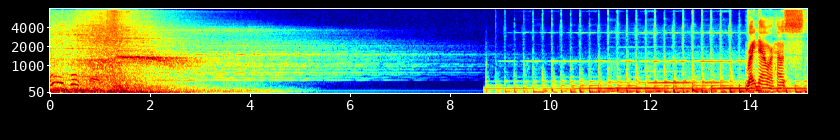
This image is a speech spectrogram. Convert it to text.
leave this house. Right now, our house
